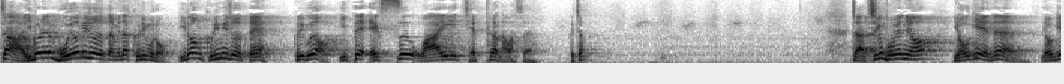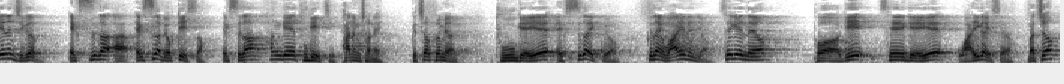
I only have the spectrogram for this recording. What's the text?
자, 이번에는 모형이 주어졌답니다. 그림으로. 이런 그림이 주어졌대. 그리고요. 이때 X, Y, Z가 나왔어요. 그쵸? 자, 지금 보면요. 여기에는, 여기에는 지금 X가, 아, X가 몇 개 있어? X가 한 개, 두 개 있지. 반응 전에. 그쵸? 그러면 두 개의 X가 있고요. 그 다음에 Y는요. 세 개 있네요. 더하기 세 개의 Y가 있어요. 맞죠?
